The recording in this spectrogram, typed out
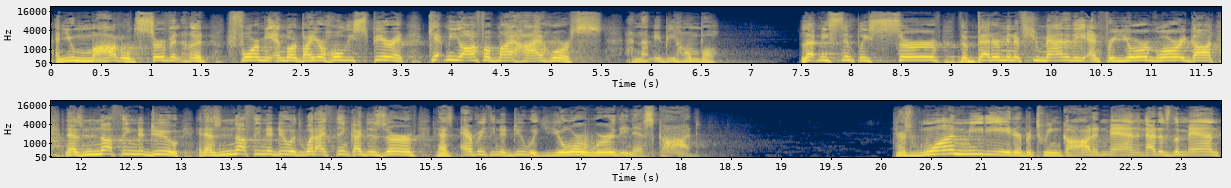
and you modeled servanthood for me. And Lord, by your Holy Spirit, get me off of my high horse and let me be humble. Let me simply serve the betterment of humanity and for your glory, God. It has nothing to do. It has nothing to do with what I think I deserve. It has everything to do with your worthiness, God. There's one mediator between God and man, and that is the man,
